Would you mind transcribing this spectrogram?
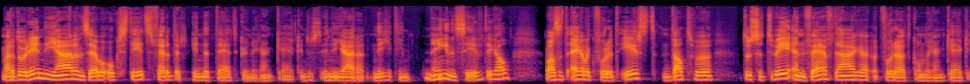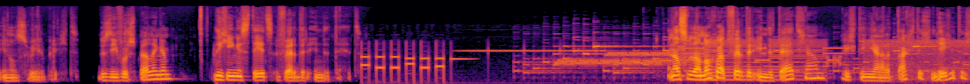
Maar doorheen de jaren zijn we ook steeds verder in de tijd kunnen gaan kijken. Dus in de jaren 1979 al was het eigenlijk voor het eerst dat we tussen twee en vijf dagen vooruit konden gaan kijken in ons weerbericht. Dus die voorspellingen die gingen steeds verder in de tijd. En als we dan nog wat verder in de tijd gaan, richting jaren 80, 90,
